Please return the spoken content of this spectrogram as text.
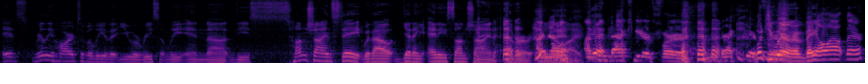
it's really hard to believe that you were recently in uh, the Sunshine State without getting any sunshine ever I in your life. I've been back here for. I've been back here. Would you wear a veil out there?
